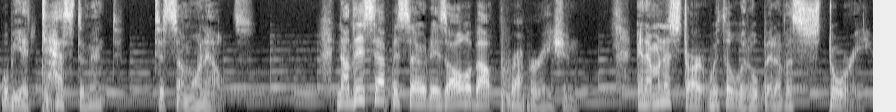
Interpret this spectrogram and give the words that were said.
will be a testament to someone else. Now, this episode is all about preparation, and I'm going to start with a little bit of a story.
